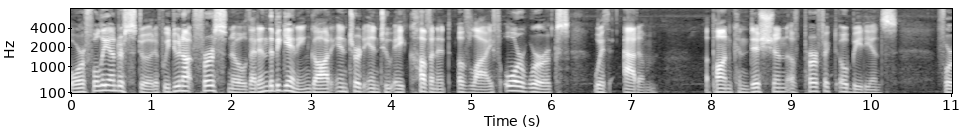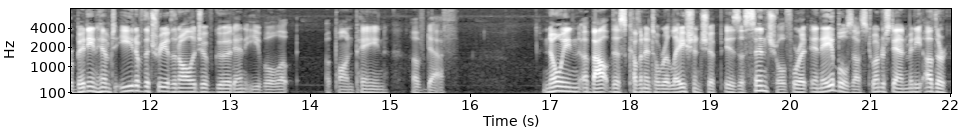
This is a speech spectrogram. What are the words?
or fully understood if we do not first know that in the beginning God entered into a covenant of life or works with Adam, upon condition of perfect obedience, forbidding him to eat of the tree of the knowledge of good and evil upon pain of death. Knowing about this covenantal relationship is essential, for it enables us to understand many other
